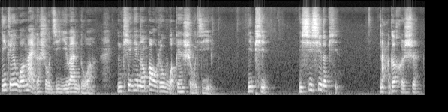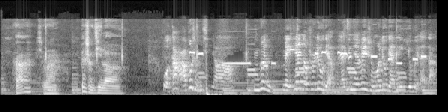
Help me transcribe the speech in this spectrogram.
你给我买个手机一万多，你天天能抱着我跟手机。你品，你细细的品，哪个合适？啊，媳妇儿，别生气了。我干啥不生气啊？你说你每天都是六点回来，今天为什么六点零一回来的？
